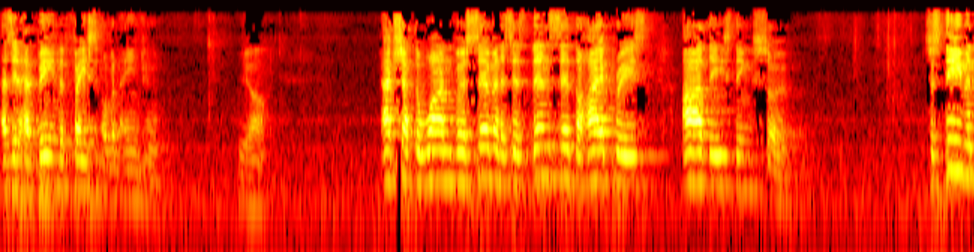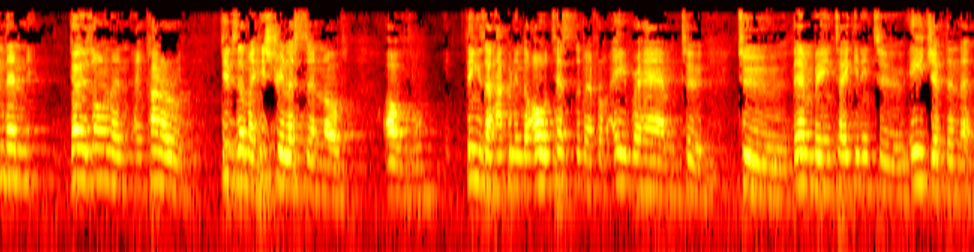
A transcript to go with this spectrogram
as it had been the face of an angel. Yeah. Acts chapter 1, verse 7, it says, Then said the high priest, Are these things so? So Stephen then goes on and, and kind of gives them a history lesson of, of things that happened in the Old Testament from Abraham to, to them being taken into Egypt and that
